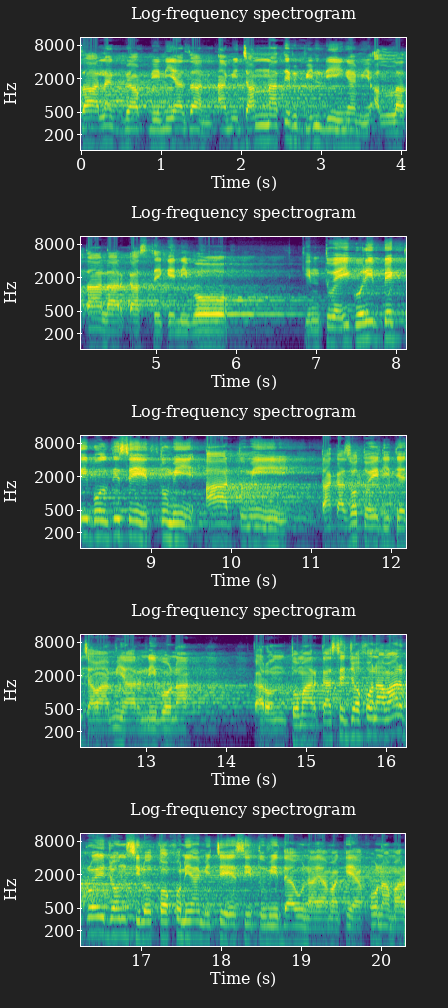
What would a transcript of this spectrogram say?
যা লাগবে আপনি নিয়ে যান, আমি জান্নাতের বিল্ডিং আমি আল্লাহ তাআলার কাছ থেকে নিব। কিন্তু এই গরিব ব্যক্তি বলতেছে, তুমি আর তুমি টাকা যতই দিতে চাও আমি আর নিব না। কারণ তোমার কাছে যখন আমার প্রয়োজন ছিল তখনই আমি চেয়েছি, তুমি দাও নাই, আমাকে এখন আমার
